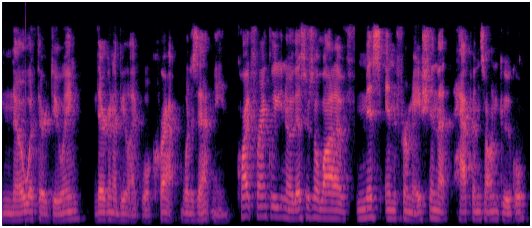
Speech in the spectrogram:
know what they're doing, they're going to be like, well, crap, what does that mean? Quite frankly, you know, this, there's a lot of misinformation that happens on Google.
